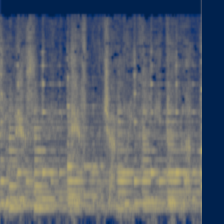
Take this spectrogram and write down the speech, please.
De comunicaciones escuchando Infinito Blanco.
